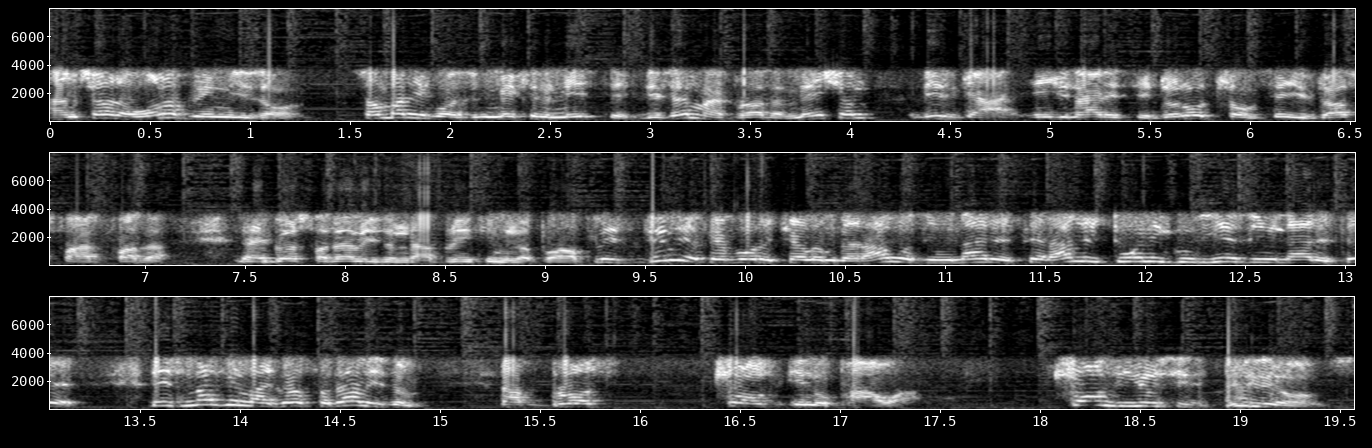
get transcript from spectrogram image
I'm sure that one of them is on. Somebody was making a mistake. They said my brother mentioned this guy in United States. Donald Trump said he's God's father, that God's fatherism that brings him in the power. Please do me a favor to tell him that I was in United States. I lived 20 good years in United States. There's nothing like God's fatherism that brought Trump into power. Trump uses billions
